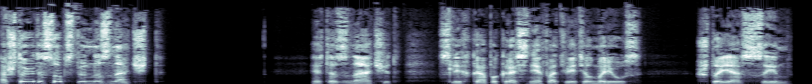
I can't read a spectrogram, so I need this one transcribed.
А что это, собственно, значит? — Это значит, — слегка покраснев, ответил Мариус, — что я сын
